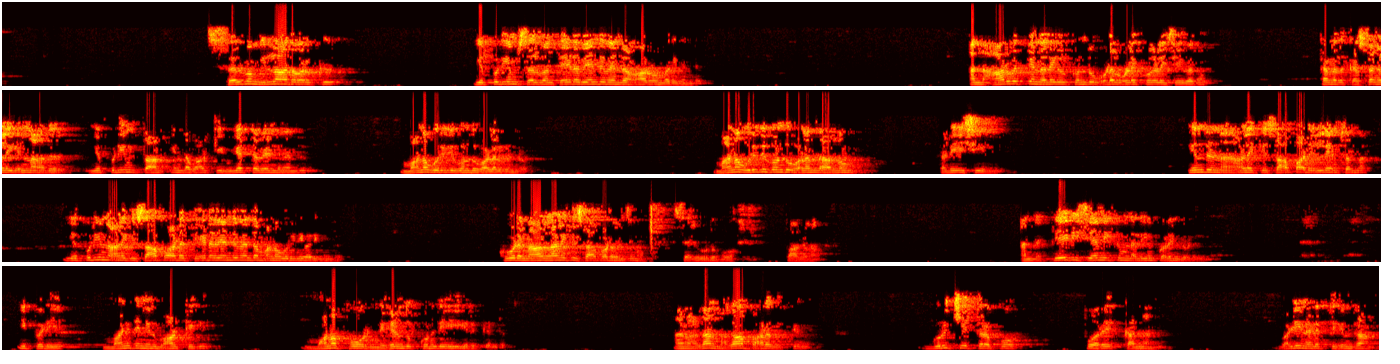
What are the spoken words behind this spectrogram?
செல்வம் இல்லாதவருக்கு எப்படியும் செல்வம் தேட வேண்டும் என்ற ஆர்வம் வருகின்றது. அந்த ஆர்வத்தின் நிலைகள் கொண்டு உடல் உழைப்புகளை செய்வதும் தனது கஷ்டங்களை எண்ணாது எப்படியும் தான் இந்த வாழ்க்கையை உயர்த்த வேண்டும் என்று மன உறுதி கொண்டு வளர்கின்றோம். மன உறுதி கொண்டு வளர்ந்தாலும் கடைசியில் இன்று நாளைக்கு சாப்பாடு இல்லைன்னு சொன்னா எப்படியும் நாளைக்கு சாப்பாடை தேட வேண்டும் என்ற மன உறுதி வருகின்றது. கூட நாலு நாளைக்கு சாப்பாடு வந்துச்சுன்னா சரி விடு போ பார்க்கலாம். அந்த தேடி சேமிக்கும் நிலையும் குறைந்து விடுகிறது இப்படி மனிதனின் வாழ்க்கையில் மனப்போர் நிகழ்ந்து கொண்டே இருக்கின்றது. அதனால்தான் மகாபாரதத்தில் குருச்சேத்திர போர் போரை கண்ணன் வழி நடத்துகின்றான்.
